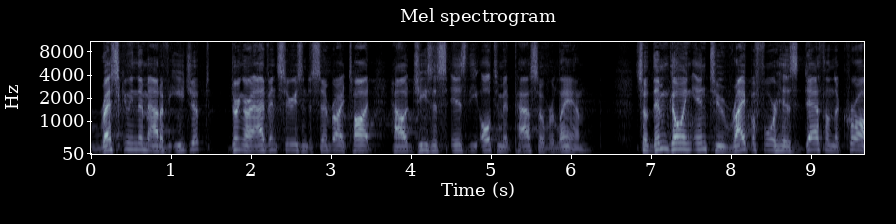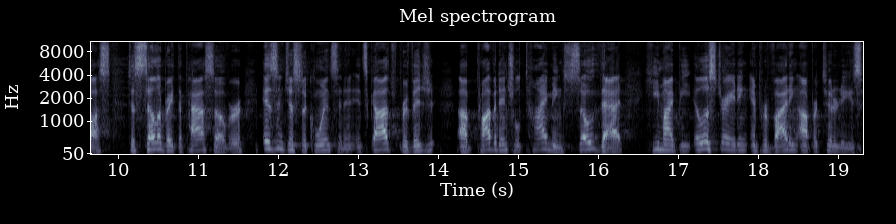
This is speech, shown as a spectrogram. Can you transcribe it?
rescuing them out of Egypt. During our Advent series in December, I taught how Jesus is the ultimate Passover lamb. So, them going into right before his death on the cross to celebrate the Passover isn't just a coincidence. It's God's uh, providential timing so that he might be illustrating and providing opportunities,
